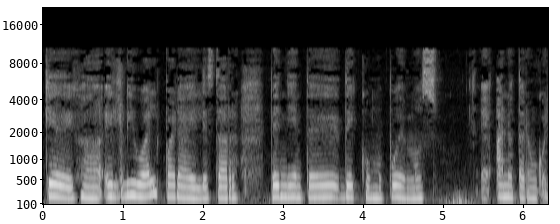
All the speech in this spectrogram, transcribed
que deja el rival para él estar pendiente de, cómo podemos eh, anotar un gol.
